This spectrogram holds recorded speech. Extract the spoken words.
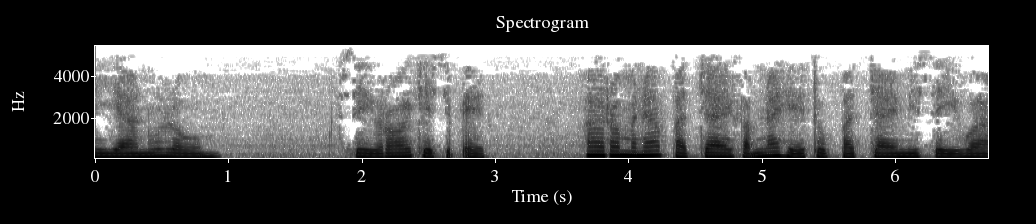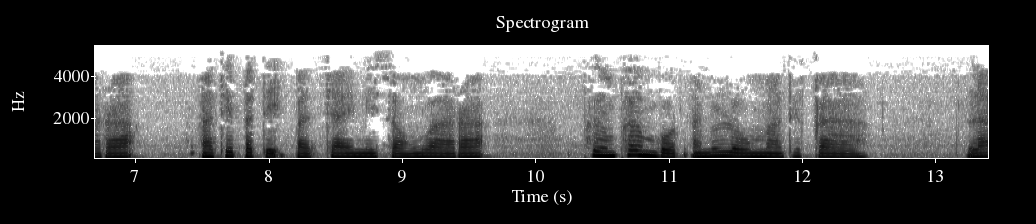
นิยานุโลมสี่ร้อยเจ็ดสิบเอ็ดอารมณปัจจัยกับนเหตุปัจจัยมีสี่วาระ อธิปติปัจจัยมีสองวาระ เพิ่มเพิ่มบทอนุโลมมาติกา และ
